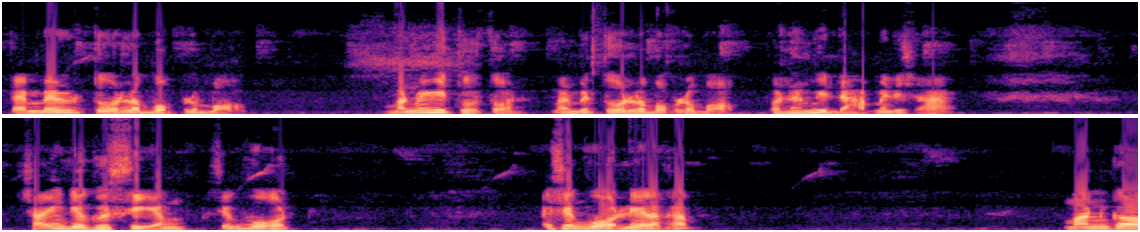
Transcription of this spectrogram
แต่เป็นตัวระบบระบอบมันไม่มีตัวตน มันเป็นตัวระบบระบอบเพราะนั้นมีดดาบไม่ได้ใช้ ใช้อย่างเดียวคือเสียงเสียงโหวตไอ้เสียงโหวตนี่แหละครับ มันก็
